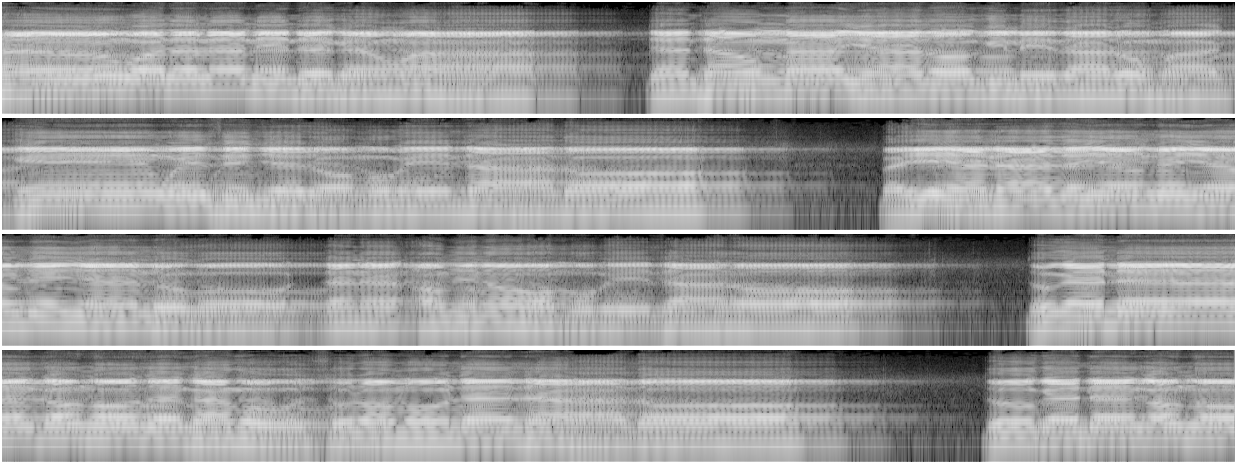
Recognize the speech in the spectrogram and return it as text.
ဟံဝါဒနာနှင့်တကဝတထောင်ငါရသောကိလေသာတို့မှကင်းဝေစင်ကြတော်မူပေထသောဗိယနာဇယံတွင်ယံပြင်းယံတို့ကိုတဏ္ဍအောင်မြင်တော်မူပေထသော ဒုက္ခတကောင်းသောသက္ကံကိုဆိုတော်မူတတ်သောဒုက္ခတကောင်းသော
